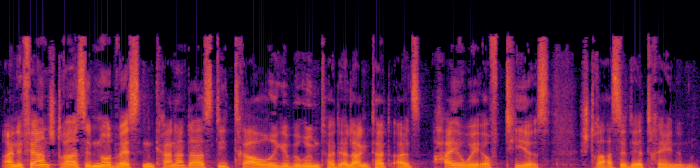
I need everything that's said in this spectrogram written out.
eine Fernstraße im Nordwesten Kanadas, die traurige Berühmtheit erlangt hat als Highway of Tears, Straße der Tränen.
